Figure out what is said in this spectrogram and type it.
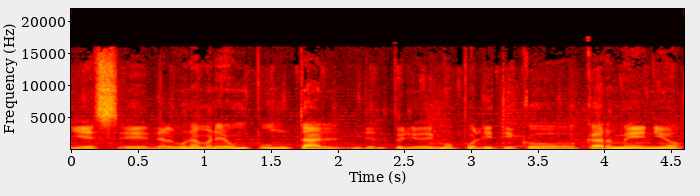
y es eh, de alguna manera un puntal del periodismo político carmenio,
